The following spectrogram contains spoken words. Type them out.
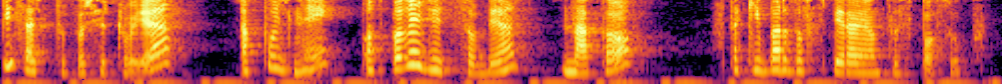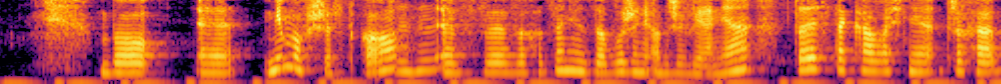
pisać to, co się czuje, a później odpowiedzieć sobie na to w taki bardzo wspierający sposób. Bo e, mimo wszystko mhm. E, w wychodzeniu z zaburzeń odżywiania to jest taka właśnie trochę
